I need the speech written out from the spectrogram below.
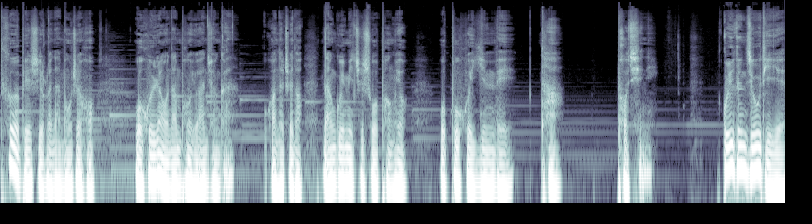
特别是有了男朋友之后，我会让我男朋友有安全感，我让他知道男闺蜜只是我朋友，我不会因为他抛弃你。归根究底，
